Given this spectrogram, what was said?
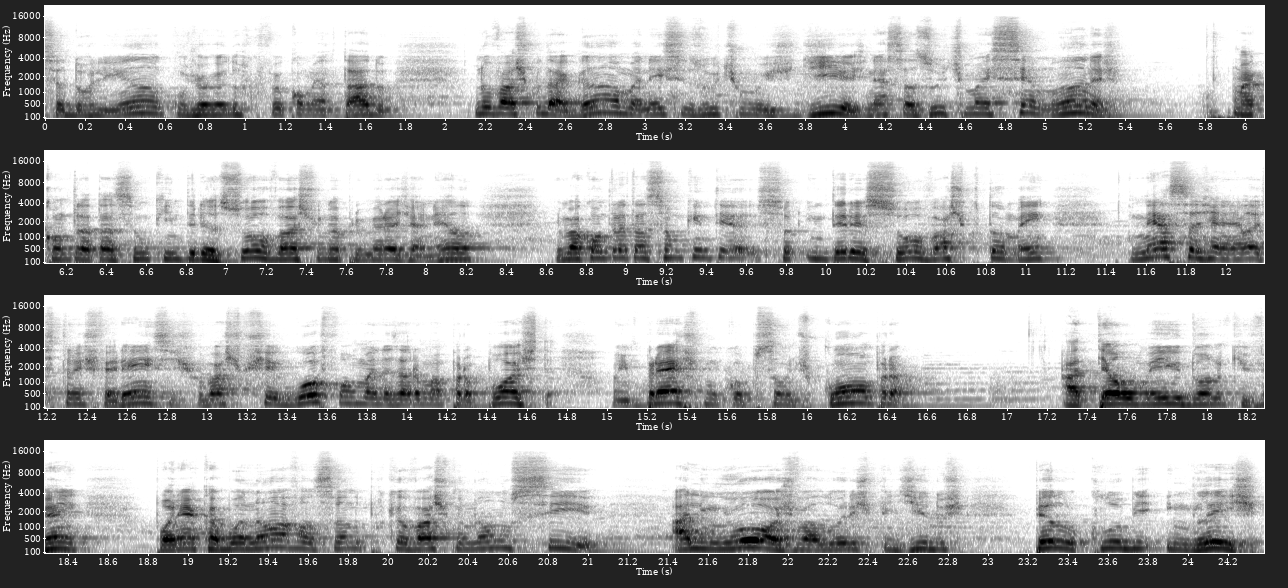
torcedor Lianco, um jogador que foi comentado no Vasco da Gama nesses últimos dias, nessas últimas semanas. Uma contratação que interessou o Vasco na primeira janela e uma contratação que interessou o Vasco também nessa janela de transferências, o Vasco chegou a formalizar uma proposta, um empréstimo com opção de compra até o meio do ano que vem, porém acabou não avançando porque o Vasco não se alinhou aos valores pedidos pelo clube inglês.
